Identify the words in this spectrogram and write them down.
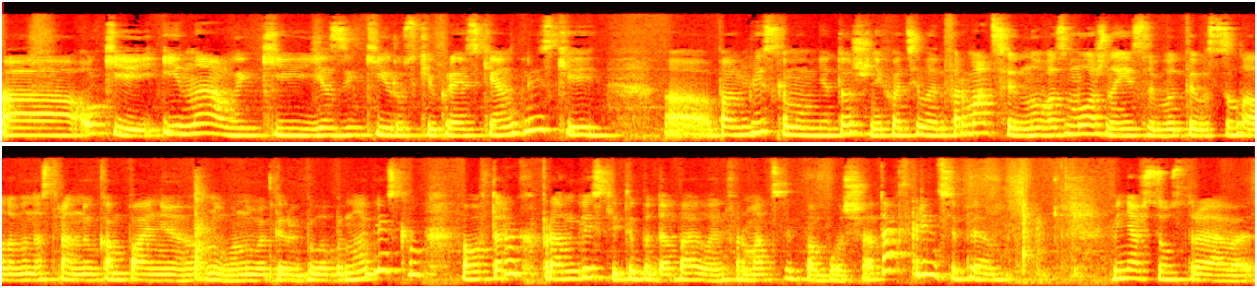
А, окей, и навыки, языки русский, украинский, английский. А, по английскому мне тоже не хватило информации, но, возможно, если бы ты высылала в иностранную компанию, ну, оно, во-первых, было бы на английском, а во-вторых, про английский ты бы добавила информации побольше. А так, в принципе, меня все устраивает.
